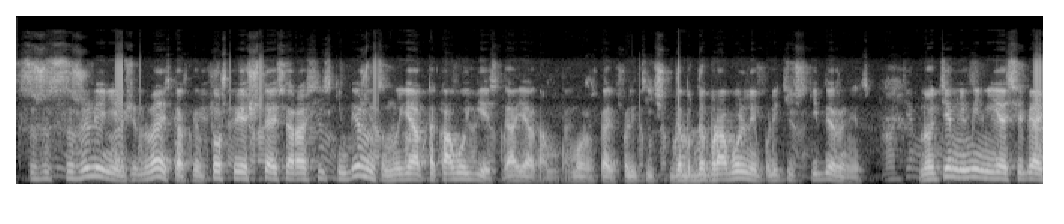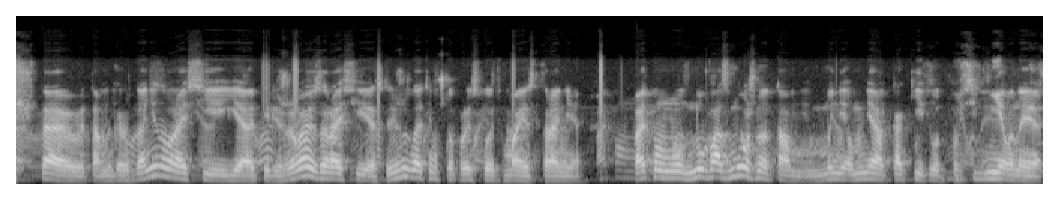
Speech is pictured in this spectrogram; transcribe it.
к сожалению, знаете, как, то, что я считаю себя российским беженцем, ну, я таковой есть, да, я там, можно сказать, политический, добровольный политический беженец. Но, тем не менее, я себя считаю там гражданином России, я переживаю за Россию, я слежу за тем, что происходит в моей стране. Поэтому, ну, возможно, там, мне, у меня какие-то вот повседневные,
